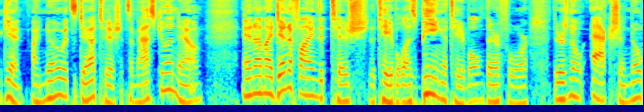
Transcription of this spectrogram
Again, I know it's der Tisch, it's a masculine noun, and I'm identifying the Tisch, the table, as being a table, therefore there's no action, no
